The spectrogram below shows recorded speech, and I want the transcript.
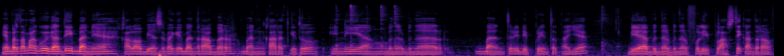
Yang pertama gue ganti ban ya. Kalau biasa pakai ban rubber, ban karet gitu, ini yang benar-benar ban 3D printed aja. Dia benar-benar fully plastik antara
